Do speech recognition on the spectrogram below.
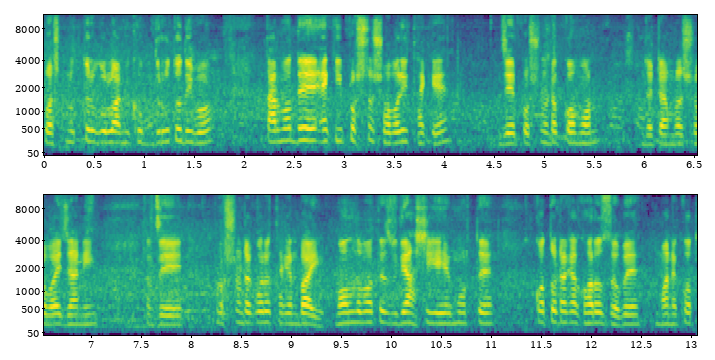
প্রশ্ন উত্তরগুলো আমি খুব দ্রুত দিব। তার মধ্যে একই প্রশ্ন সবারই থাকে, যে প্রশ্নটা কমন যেটা আমরা সবাই জানি যে প্রশ্নটা করে থাকেন, ভাই মলদোবাতে যদি আসি এই মুহূর্তে কত টাকা খরচ হবে? মানে কত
